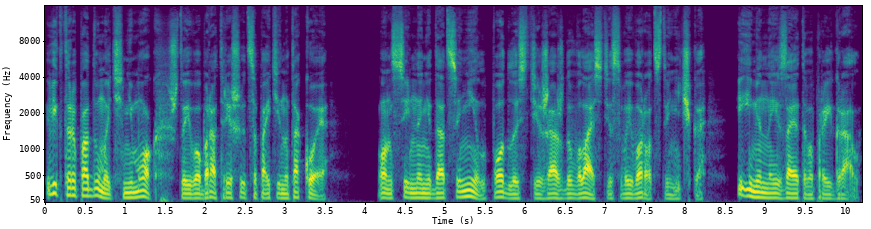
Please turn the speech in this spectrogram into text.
Виктор и подумать не мог, что его брат решится пойти на такое. Он сильно недооценил подлость и жажду власти своего родственничка, и именно из-за этого проиграл.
